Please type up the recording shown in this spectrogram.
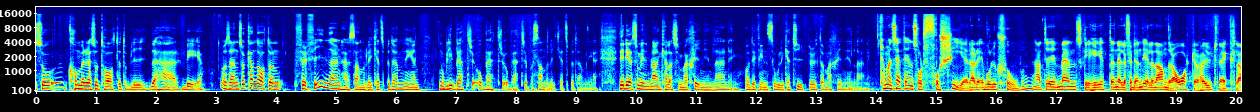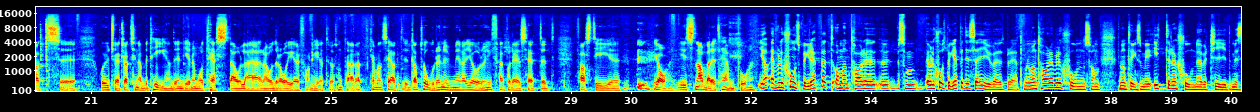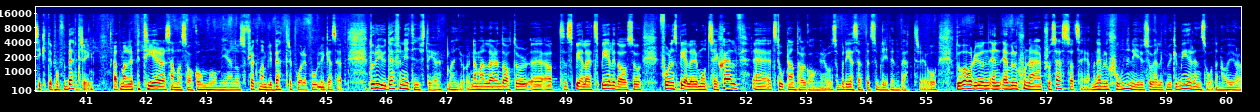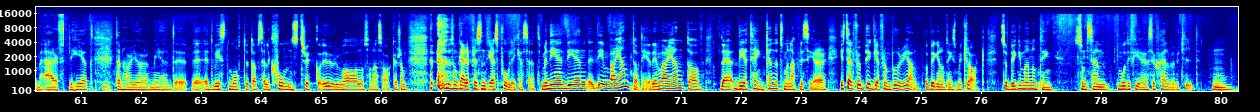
så kommer resultatet att bli det här, B. Och sen så kan datorn förfina den här sannolikhetsbedömningen och bli bättre och bättre och bättre på sannolikhetsbedömningar. Det är det som ibland kallas för maskininlärning. Och det finns olika typer av maskininlärning. Kan man säga att det är en sorts forcerad evolution? Att eh, mänskligheten, eller för den delen andra arter, har utvecklats eh, och utvecklat sina beteenden genom att testa och lära och dra erfarenheter och sånt där. Att kan man säga att datorer numera gör ungefär på det sättet fast i, eh, ja, i snabbare tempo? Ja, evolutionsbegreppet, om man tar eh, som, evolutionsbegreppet i sig är ju väldigt brett, men om man tar evolution som någonting som är iteration över tid med sikte på förbättring, att man repeterar samma sak om och om igen och så försöker man bli bättre på det på olika sätt, då är det ju definitivt det man gör. När man lär en dator eh, att spela ett spel idag så får en spelare emot sig själv eh, ett stort antal gånger och så på det sättet så blir den bättre. Och då har du en, en evolutionär process, så att säga. men evolutionen är ju så väldigt mycket mer än så. Den har att göra med ärftlighet, den har att göra med eh, ett visst mått av selektionstryck och urval och sådana saker som, som kan representeras på olika sätt. Men det är, det, är en, det är en variant av det. Det är en variant av det, det tänkandet som man applicerar. Istället för att bygga från början och bygga någonting som är klart så bygger man någonting som sen modifierar sig själv över tid. Mm.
